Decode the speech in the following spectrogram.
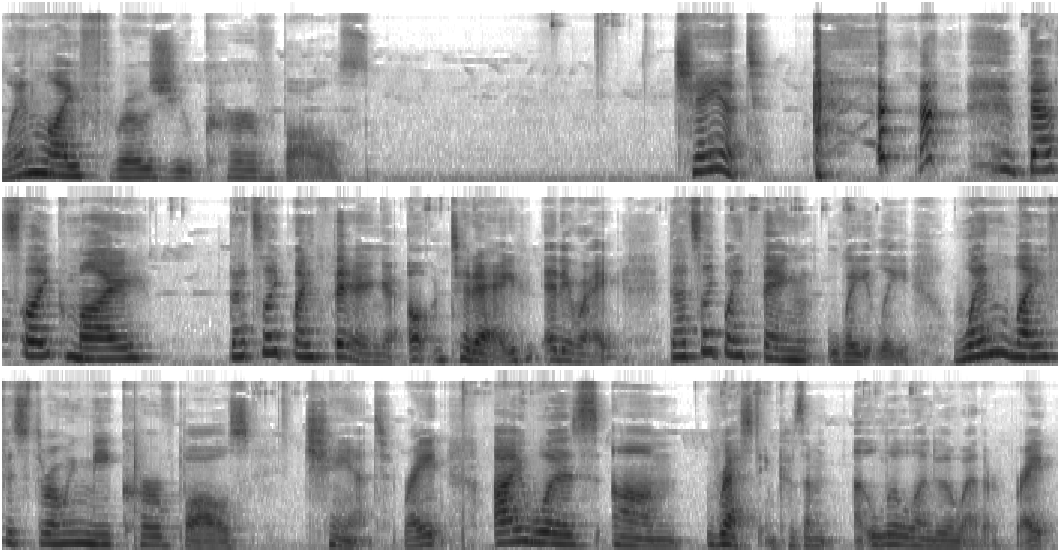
when life throws you curveballs, chant. that's like my that's like my thing. Oh, today. Anyway that's like my thing lately. When life is throwing me curveballs chant right? I was um resting because i'm a little under the weather right?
